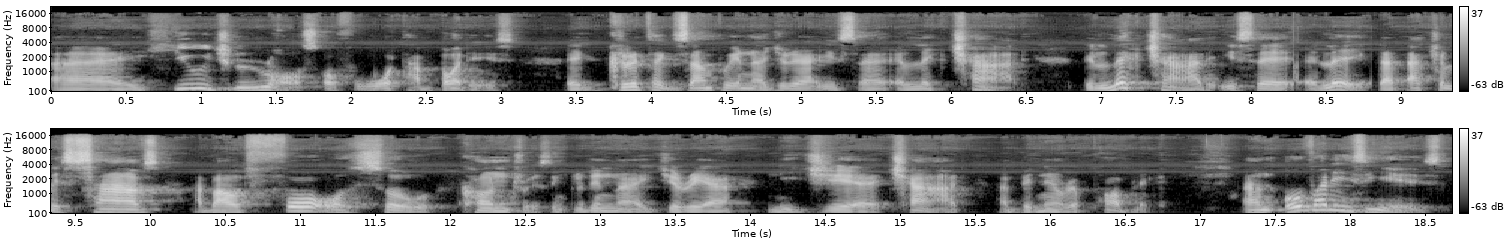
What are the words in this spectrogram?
a huge loss of water bodies. A great example in Nigeria is uh, a Lake Chad. The Lake Chad is a, a, lake that actually serves about four or so countries, including Nigeria, Niger, Chad, and Benin Republic. And over these years,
